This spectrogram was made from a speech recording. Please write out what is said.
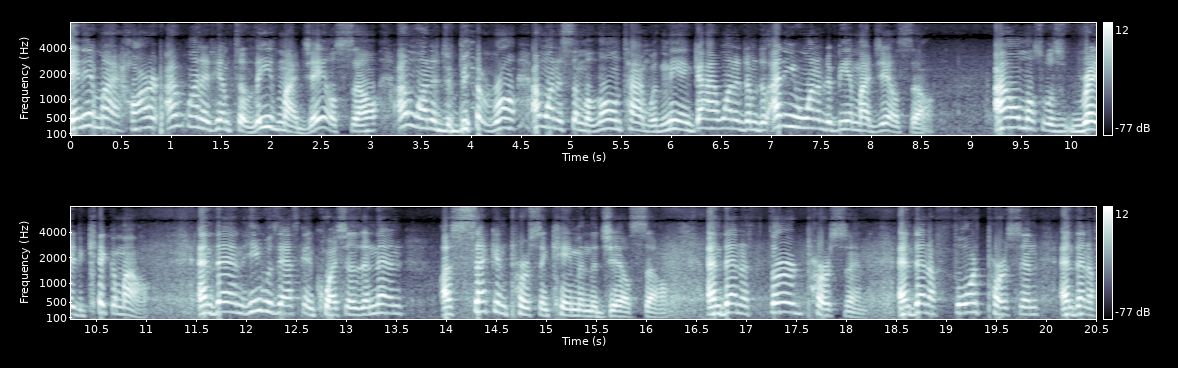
And in my heart, I wanted him to leave my jail cell. I wanted to be alone. I wanted some alone time with me and God. I wanted him to, I didn't even want him to be in my jail cell. I almost was ready to kick him out. And then he was asking questions, and then a second person came in the jail cell, and then a third person, and then a fourth person, and then a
